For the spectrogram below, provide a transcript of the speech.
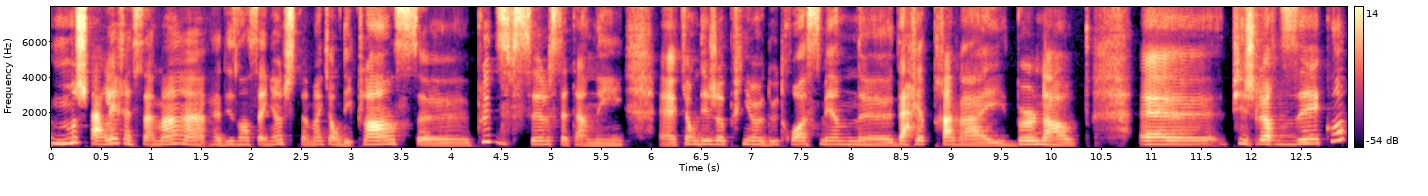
moi, je parlais récemment à, des enseignants justement qui ont des classes euh, plus difficiles cette année, euh, qui ont déjà pris un, deux, trois semaines euh, d'arrêt de travail, burn-out. puis je leur disais, écoute,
